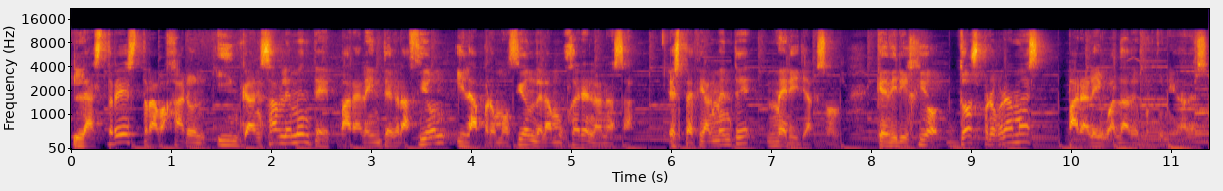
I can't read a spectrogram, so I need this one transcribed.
Las tres trabajaron incansablemente para la integración y la promoción de la mujer en la NASA, especialmente Mary Jackson, que dirigió dos programas para la igualdad de oportunidades.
